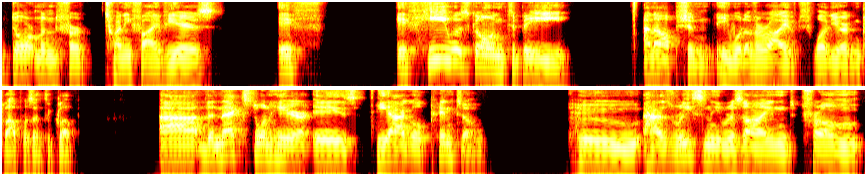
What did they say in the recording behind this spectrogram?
Dortmund for 25 years. If if he was going to be an option, he would have arrived while Jurgen Klopp was at the club. Uh, the next one here is Tiago Pinto, who has recently resigned from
